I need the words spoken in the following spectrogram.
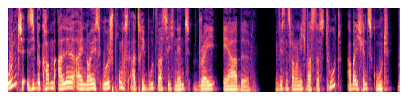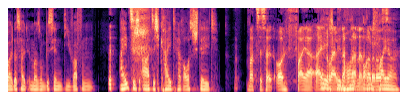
Und sie bekommen alle ein neues Ursprungsattribut, was sich nennt Bray Erbe. Wir wissen zwar noch nicht, was das tut, aber ich find's gut, weil das halt immer so ein bisschen die Waffen Einzigartigkeit herausstellt. Mats ist halt on fire, ein Reim nach dem anderen on fire.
